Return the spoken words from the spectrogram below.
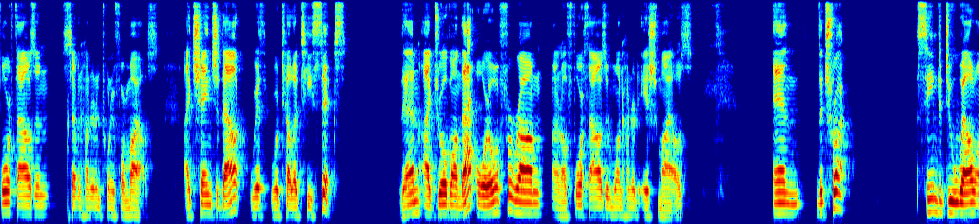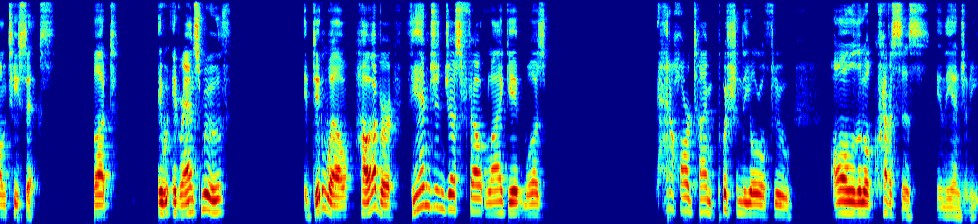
4,724 miles. I changed it out with Rotella T6. Then I drove on that oil for around, I don't know, 4,100 ish miles. And the truck seemed to do well on T6, but it, it ran smooth. It did well. However, the engine just felt like it was had a hard time pushing the oil through all the little crevices in the engine.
